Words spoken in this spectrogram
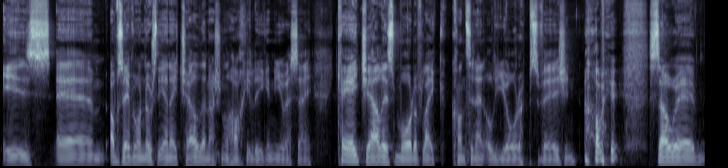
is um, obviously everyone knows the NHL, the National Hockey League in the USA. KHL is more of like continental Europe's version of it. So um,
